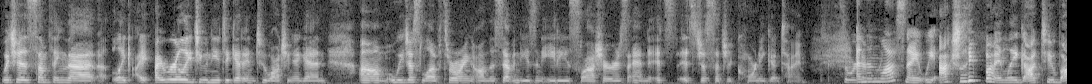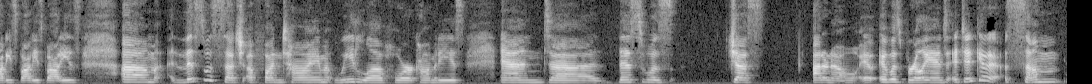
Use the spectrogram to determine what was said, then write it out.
which is something that like I, I really do need to get into watching again. Um, we just love throwing on the 70s and 80s slashers and it's it's just such a corny good time. So and then last night we actually finally got to Bodies, Bodies, Bodies. Um, this was such a fun time. We love horror comedies and uh, this was just, I don't know, it, it was brilliant. It did get some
